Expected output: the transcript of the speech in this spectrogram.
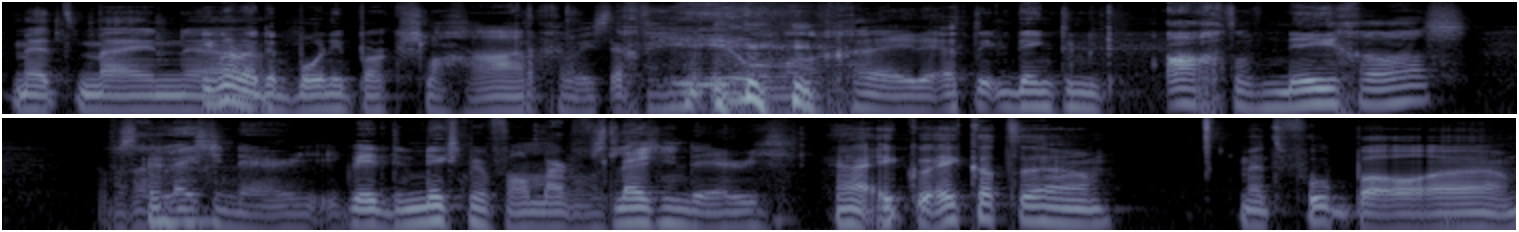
met mijn... Ik eh, ben met een ponypark Slagharen geweest. Echt heel lang geleden. Echt, ik denk toen ik acht of negen was. Dat was echt legendary. Ik weet er niks meer van, maar het was legendary. Ja, ik, ik had ehm, met voetbal... ehm,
